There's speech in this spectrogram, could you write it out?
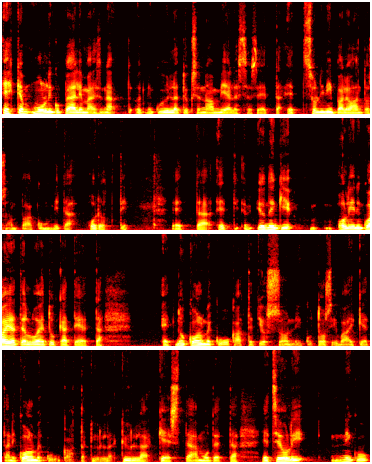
ehkä mulla niin kuin päällimmäisenä niin kuin yllätyksenä on mielessä se, että, että se oli niin paljon antoisampaa kuin mitä odotti. Että, että jotenkin oli niin kuin ajatellut etukäteen, että, että no kolme kuukautta, että jos se on niin kuin tosi vaikeaa, niin kolme kuukautta kyllä, kyllä kestää, mutta että, että se oli niin kuin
